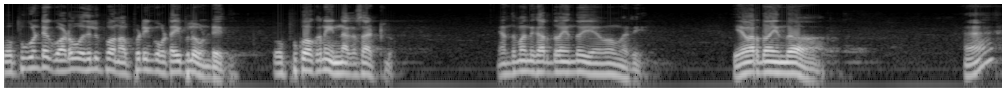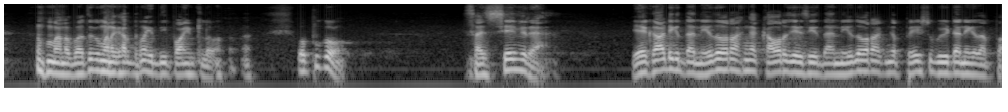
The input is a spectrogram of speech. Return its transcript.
ఒప్పుకుంటే గొడవ వదిలిపోను అప్పుడు ఇంకొక టైపులో ఉండేది. ఒప్పుకోకనే ఇన్నకసాట్లు ఎంతమందికి అర్థమైందో ఏమో మరి. ఏమర్థమైందో? మన బతుకు మనకు అర్థమైంది ఈ పాయింట్లో. ఒప్పుకో. సస్యేమిరా. ఏ కాటికి దాన్ని ఏదో రకంగా కవర్ చేసి దాన్ని ఏదో రకంగా పేస్ట్ బీయటానికి తప్ప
